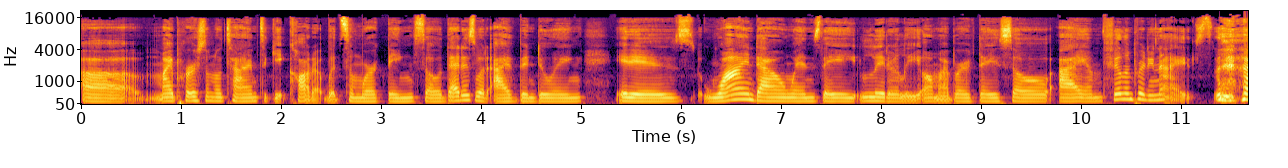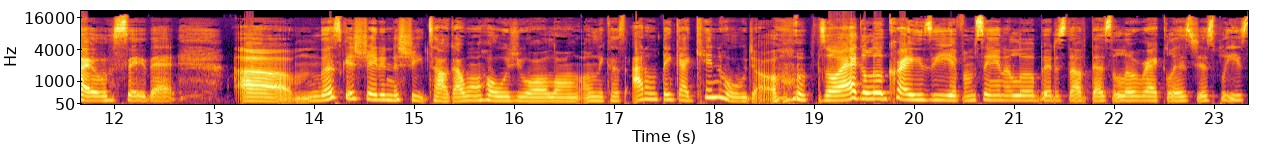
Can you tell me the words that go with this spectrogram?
uh, my personal time to get caught up with some work things. So that is what I've been doing. It is wind down Wednesday, literally on my birthday. So I am feeling pretty nice. I will say that. Um, let's get straight into street talk. I won't hold you all long only because I don't think I can hold y'all. so I act a little crazy if I'm saying a little bit of stuff that's a little reckless. Just please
